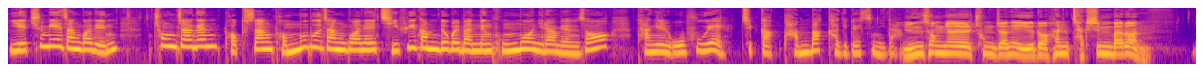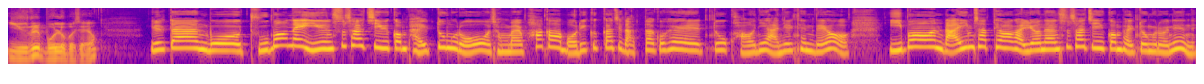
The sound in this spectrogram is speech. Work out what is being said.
이에 추미애 장관은 총장은 법상 법무부 장관의 지휘 감독을 받는 공무원이라면서 당일 오후에 즉각 반박하기도 했습니다. 윤석열 총장의 이러한 작심 발언 이유를 뭘로 보세요? 일단 뭐 두 번에 이은 수사지휘권 발동으로 정말 화가 머리 끝까지 났다고 해도 과언이 아닐 텐데요. 이번 라임 사태와 관련한 수사지휘권 발동으로는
